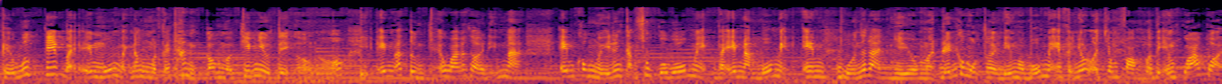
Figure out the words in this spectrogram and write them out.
kiểu bước tiếp và em muốn bản thân mình phải thành công và kiếm nhiều tiền hơn nữa. Thì em đã từng trải qua cái thời điểm mà em không nghĩ đến cảm xúc của bố mẹ và em làm bố mẹ em buồn rất là nhiều mà đến có một thời điểm mà bố mẹ em phải nhốt ở trong phòng bởi vì em quá quậy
